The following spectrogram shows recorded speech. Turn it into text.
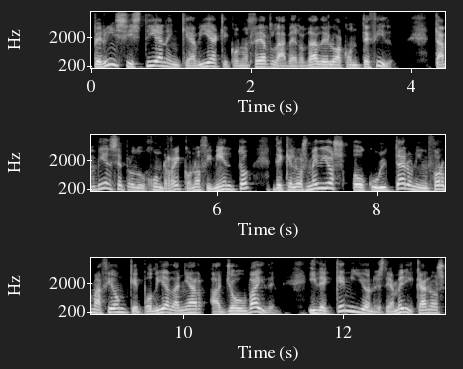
pero insistían en que había que conocer la verdad de lo acontecido. También se produjo un reconocimiento de que los medios ocultaron información que podía dañar a Joe Biden y de que millones de americanos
